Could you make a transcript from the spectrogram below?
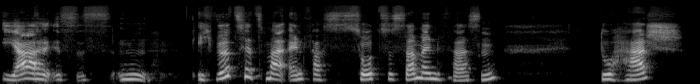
ja, es ist, hm, ich würde es jetzt mal einfach so zusammenfassen. Du hast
